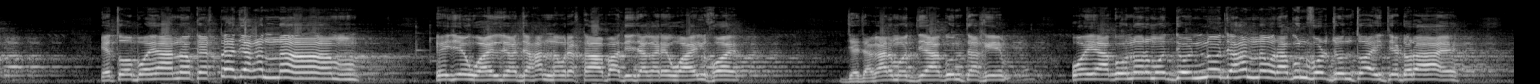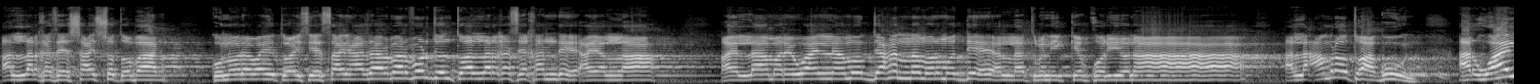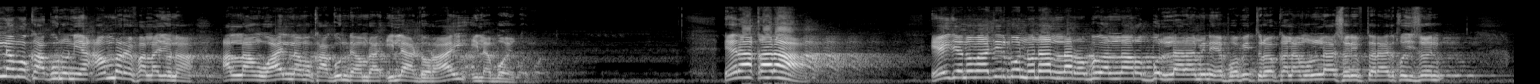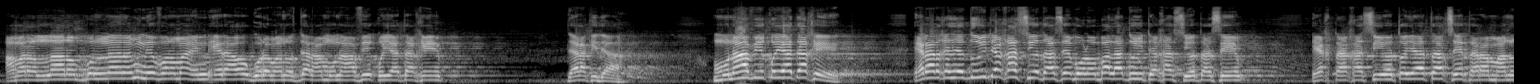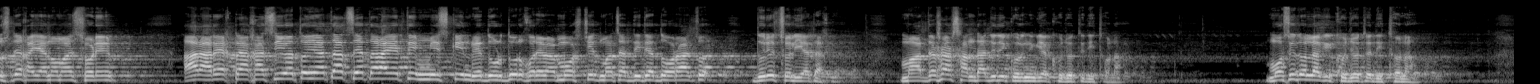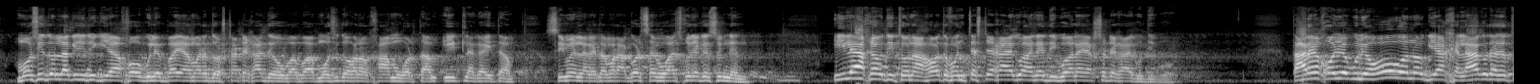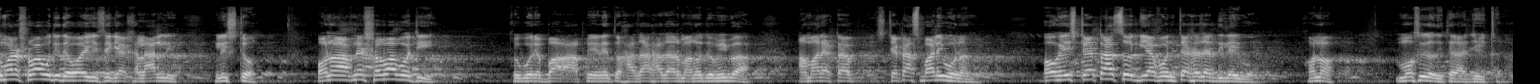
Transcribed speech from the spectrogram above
এত ভয়ানক একটা জাহান্নাম। এই যে ওয়াইল, জাহান্নামের একটা আবাদি জায়গারে ওয়াইল হয়। যে জায়গার মধ্যে আগুন থাকে, ওই আগুনের মধ্যে অন্য জাহান্নামের আগুন পর্যন্ত আইতে ডরায়। আল্লাহর কাছে ষাট শতবার কোন রেবাই তো আইসে চার হাজার বার পর্যন্ত আল্লাহর কাছে খান্দে, আয় আল্লাহ। আল্লাহ আমারে ওয়াইল নামক জাহান্নামের মধ্যে। আল্লাহ, তুমি নিক্ষেপ করিও না। আল্লাহ, আমরাও তো আগুন। আর ওয়াইল নামক আগুনও নিয়ে আমরা রে ফালাইও না। আল্লাহ ওয়াইল নামক আগুন আগুনটা আমরা ইলা ডরাই, ইলা বয় করি। এরা কারা? এই যে নমাজির বর্ণনা আল্লাহ রব্বু, আল্লাহ রব্বুল্লাহ আমিনে পবিত্র কালামুল্লাহ শরীফ তারা কইছেন। আমার আল্লাহ রব্বুল্লাহ আমিনে ফরমাইন, এরাও গোড়া মানুষ যারা মুনাফিক হইয়া থাকে। যারা কিটা মুনাফিক হইয়া থাকে এরার কাছে দুইটা খাসিয়ত আছে, বড় বালা দুইটা খাসিয়ত আছে। একটা খাসিয়ত হইয়া থাকছে, তারা মানুষ দেখাইয়া নমাজ ছড়ে আর আরেকটা খাসিয়ত হইয়া থাকছে, তারা এতে মিসকিন রে দূর দূর করে বা মসজিদ মাচার দিতে দৌড়া দূরে চলিয়া থাকে। মাদ্রাসার সান্দা যদি করে গিয়ে খুঁজতে দিত না মসজিদর লাগি খুঁজতে দিত না। মসজিদর লাগি যদি গিয়া খাও বলে, ভাই, আমার দশটা টাকা দেও বাবা মসজিদ ওখানে খাম করতাম, ইট লাগাইতাম, সিমেন্ট লাগাইতাম, আমার আগর সাহেব ওয়াজ করে গেছুন নেন। ইলাকেও দিত না, হয়তো পঞ্চাশ টাকা আগু আনে দিব, না একশো টাকা আগু দিব। তারে কয়ে বলে, ও, অন, গিয়া খেলা আগত আছে, তোমার সভাপতি দেওয়া হয়ে গেছে, গিয়া খেলার লিস্ট অন, আপনার সভাপতি? কইব রে বা আপনি এনে তো হাজার হাজার মানুষ জমিবা, আমার একটা স্ট্যাটাস বাড়িব না। ও, সেই স্ট্যাটাসও গিয়া পঞ্চাশ হাজার দিলাইব হন মসজিদও দিতে রাজি হইত না।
